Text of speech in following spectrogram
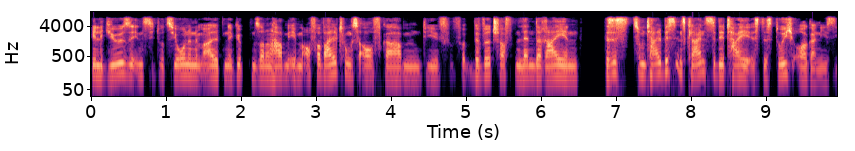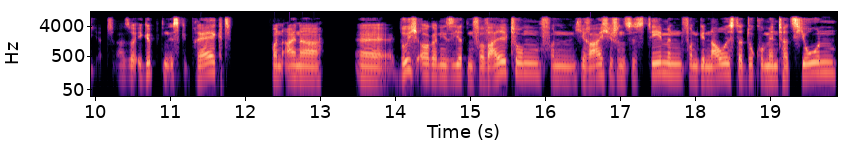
religiöse Institutionen im alten Ägypten, sondern haben eben auch Verwaltungsaufgaben, die bewirtschaften Ländereien. Das ist zum Teil bis ins kleinste Detail ist es durchorganisiert. Also Ägypten ist geprägt von einer äh, durchorganisierten Verwaltung, von hierarchischen Systemen, von genauester Dokumentation,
